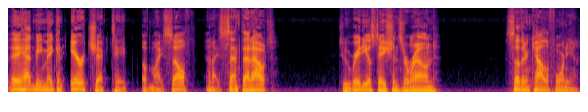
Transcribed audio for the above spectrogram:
they had me make an air check tape of myself, and I sent that out to radio stations around Southern California.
